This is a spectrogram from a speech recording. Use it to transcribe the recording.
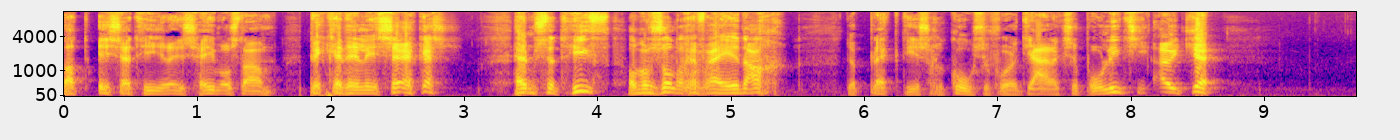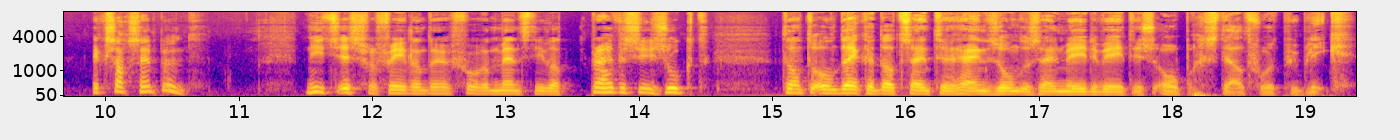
Wat is het hier in hemelsnaam? Piccadilly Circus? Hempstead Heath op een zonnige vrije dag? De plek die is gekozen voor het jaarlijkse politieuitje. Ik zag zijn punt. Niets is vervelender voor een mens die wat privacy zoekt, dan te ontdekken dat zijn terrein zonder zijn medeweten is opengesteld voor het publiek.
